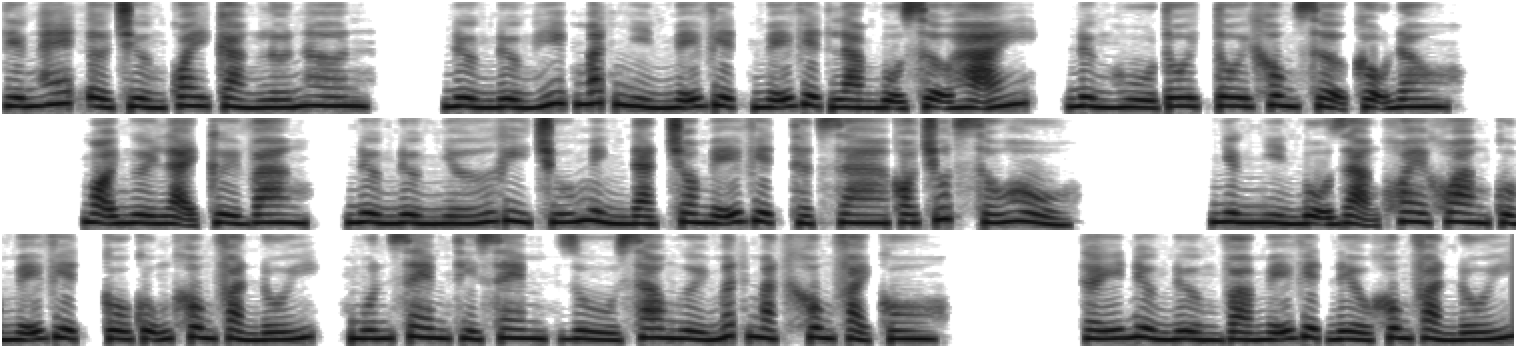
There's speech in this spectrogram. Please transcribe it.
Tiếng hét ở trường quay càng lớn hơn. Đường đường híp mắt nhìn mễ Việt, mễ Việt làm bộ sợ hãi, đừng hù tôi, tôi không sợ cậu đâu. Mọi người lại cười vang, đường đường nhớ ghi chú mình đặt cho mễ Việt thật ra có chút xấu hổ. Nhưng nhìn bộ dạng khoe khoang của mễ Việt cô cũng không phản đối, muốn xem thì xem, dù sao người mất mặt không phải cô. Thấy đường đường và mễ Việt đều không phản đối,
